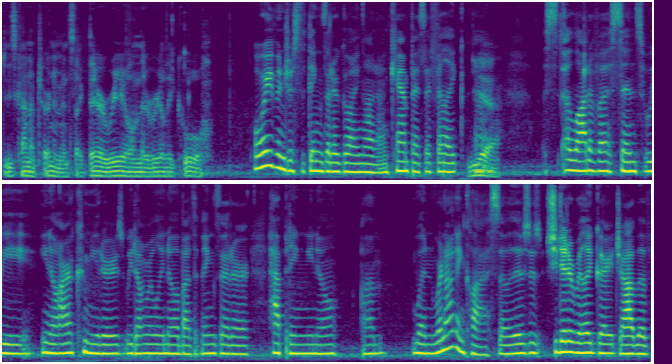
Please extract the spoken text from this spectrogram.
these kind of tournaments. Like they're real and they're really cool. or even just the things that are going on on campus. I feel like um, Yeah. A lot of us, since we, you know, are commuters, we don't really know about the things that are happening, you know, um, when we're not in class. So there's just, she did a really great job of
